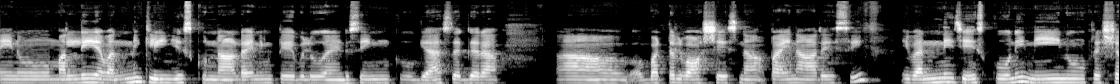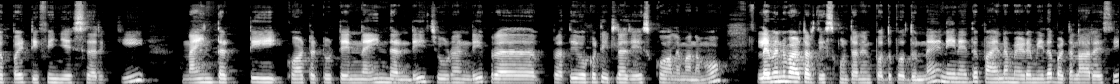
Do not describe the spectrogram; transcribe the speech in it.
నేను మళ్ళీ అవన్నీ క్లీన్ చేసుకున్నా. Dining table and sink gas దగ్గర బట్టలు వాష్ చేసిన పైన ఆరేసి ఇవన్నీ చేసుకొని నేను ఫ్రెష్ అప్ అయి టిఫిన్ చేసేసరికి nine thirty quarter to ten అయిందండి. చూడండి ప్ర ప్రతి ఒక్కటి ఇట్లా చేసుకోవాలి మనము. లెమన్ వాటర్ తీసుకుంటాను నేను పొద్దు పొద్దున్నే. నేనైతే పైన మేడ మీద బట్టలు ఆరేసి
